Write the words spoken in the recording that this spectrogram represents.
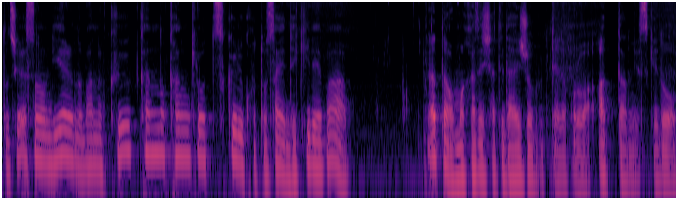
どちらかそのリアルの場の空間の環境を作ることさえできればあとはお任せしちゃって大丈夫みたいなところはあったんですけど、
